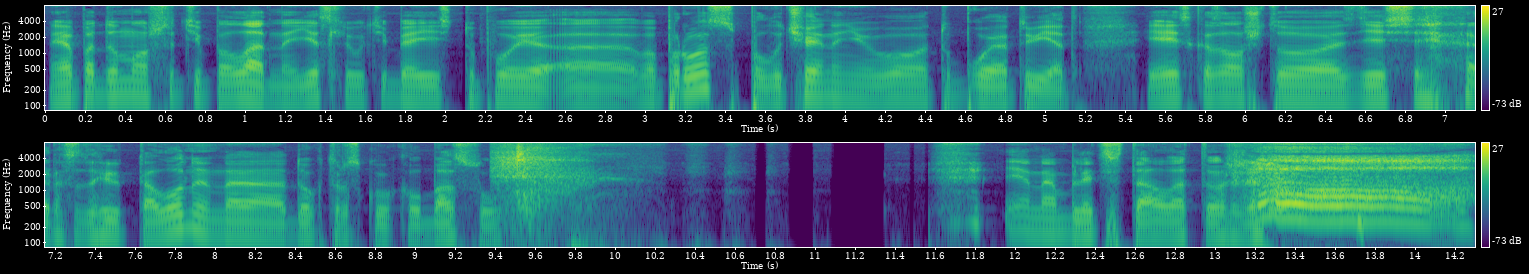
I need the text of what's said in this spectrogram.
Но я подумал, что типа, ладно, если у тебя есть тупой э, вопрос, получай на него тупой ответ. Я ей сказал, что здесь раздают талоны на докторскую колбасу. И она, блядь, встала тоже.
